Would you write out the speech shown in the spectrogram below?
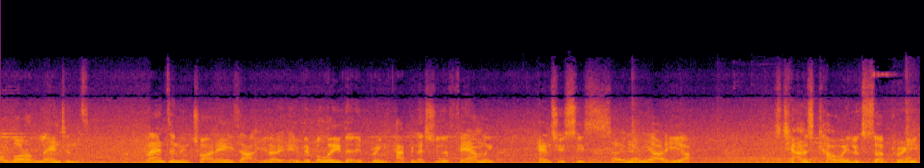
a lot of lanterns. Lantern in Chinese are, you know, they believe that it brings happiness to the family. Hence you see so many out here. This town is covered, it looks so pretty.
